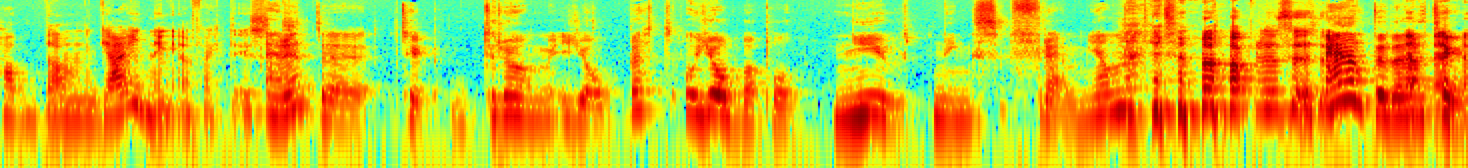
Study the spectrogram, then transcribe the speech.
paddan-guidningen faktiskt. Är det inte typ drömjobbet att jobba på njutningsfrämjandet? Ja, precis. är inte det här typ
